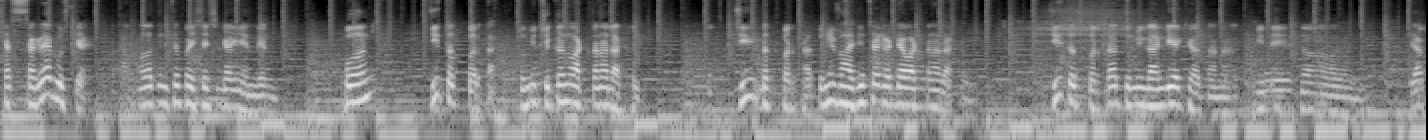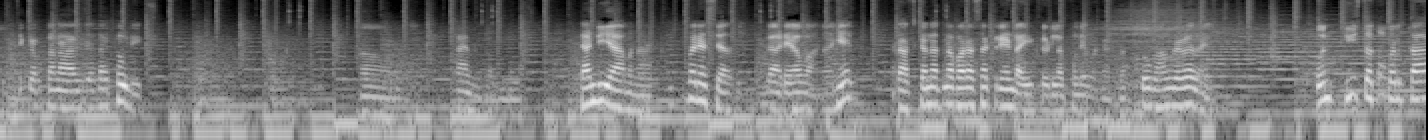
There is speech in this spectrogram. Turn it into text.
ह्या सगळ्या गोष्टी आहेत. आम्हाला तुमच्या पैशाची काही घेणं देणं नाही. पण जी तत्परता तुम्ही चिकन वाटताना दाखवली. जी तत्परता तुम्ही भाजीच्या गड्ड्या वाटताना दाखवली. जी तत्परता तुम्ही गांडिया खेळताना तुम्ही ते या गोष्टी करताना आज दाखवली काय म्हणतात दांडिया म्हणा बऱ्याचशा गाड्या वाहनं हे राजकारणातला बराचसा ट्रेंड आहे इकडला पुणे भागातला. तो भाग वेगळा नाही पण ती तत्परता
